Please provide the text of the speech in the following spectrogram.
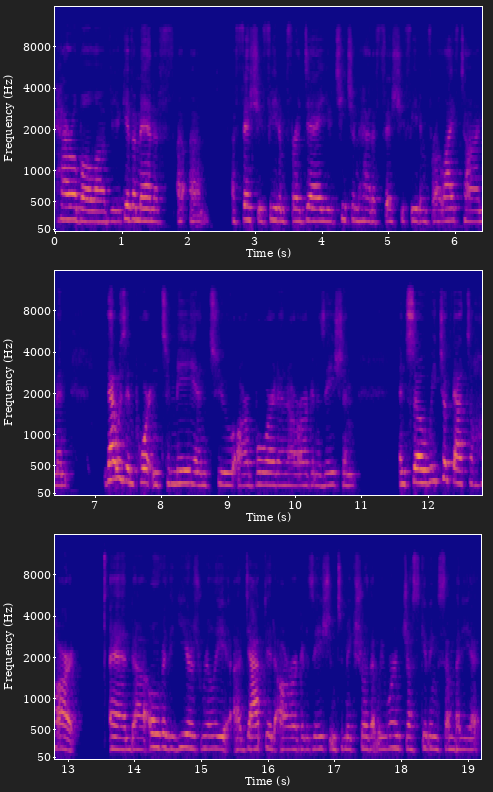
parable of you give a man a, a, a, fish, you feed him for a day, you teach him how to fish, you feed him for a lifetime. And that was important to me and to our board and our organization. And so we took that to heart and uh, over the years really adapted our organization to make sure that we weren't just giving somebody a,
